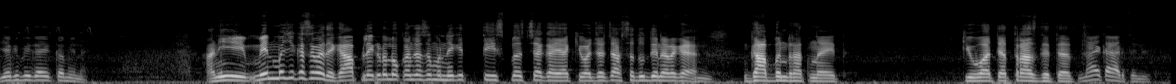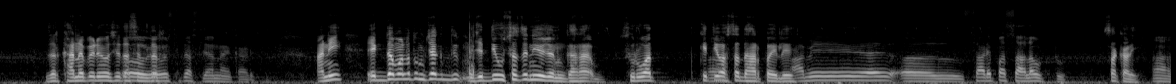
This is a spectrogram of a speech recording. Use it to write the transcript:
एक बी गाय कमी नाही. आणि मेन म्हणजे कसं माहिती आहे का? आपल्या इकडे लोकांचं असं म्हणणं आहे की तीस प्लसच्या गाया किंवा ज्या जास्त दूध देणाऱ्या गाया. गाभण राहत नाहीत किंवा त्या त्रास देतात. नाही काय अडचणी जर खाणं पिणं व्यवस्थित हो, असेल तर? व्यवस्थित असल्या नाही काय अडचण आणि एकदम मला तुमच्या दि- म्हणजे दिवसाचं नियोजन घरा सुरुवात किती हा. वाजता धार पहिले? आम्ही अं, साडेपाच सहाला उठतो. सकाळी. हां.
